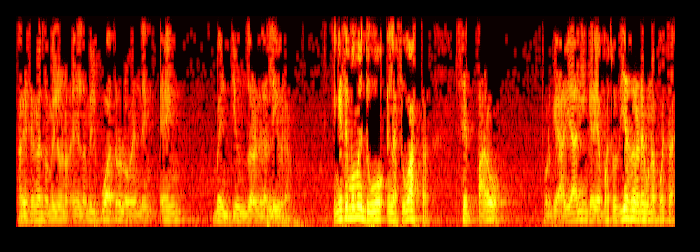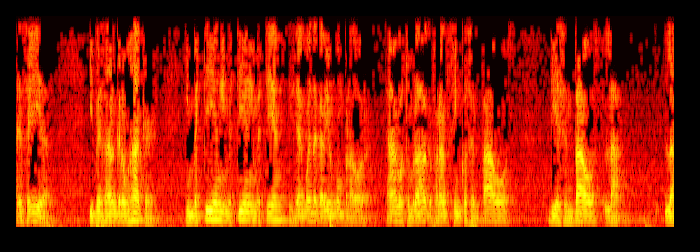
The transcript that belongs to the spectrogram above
a veces en el 2001, en el 2004 lo venden en 21 dólares la libra. En ese momento hubo, en la subasta, se paró, porque había alguien que había puesto 10 dólares en una apuesta enseguida, y pensaron que era un hacker. Investigan, investigan, investigan, y se dan cuenta que había un comprador. Están acostumbrados a que fueran 5 centavos, 10 centavos, la, la,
